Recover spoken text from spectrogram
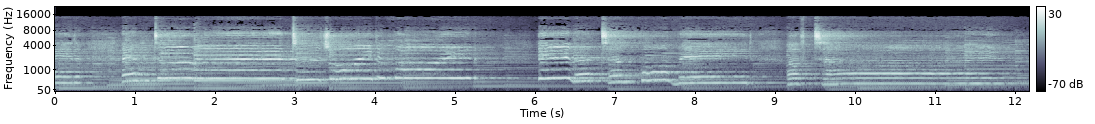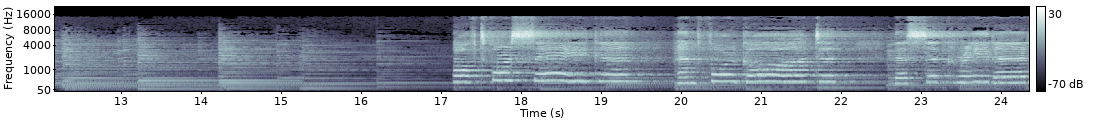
sanctified, enter into joy divine in a temple made of time. Oft forsaken and forgotten, desecrated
